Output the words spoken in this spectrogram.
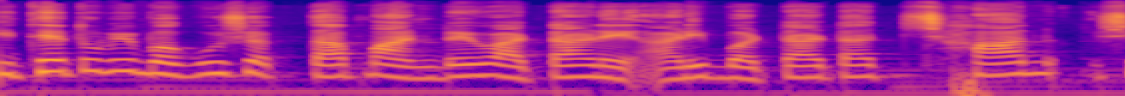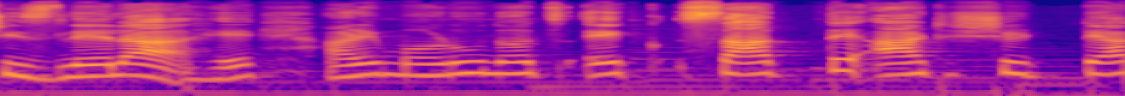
इथे तुम्ही बघू शकता पांढरे वाटाणे आणि बटाटा छान शिजलेला आहे आणि म्हणूनच एक सात ते आठ शिट्ट्या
